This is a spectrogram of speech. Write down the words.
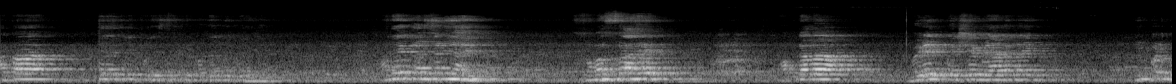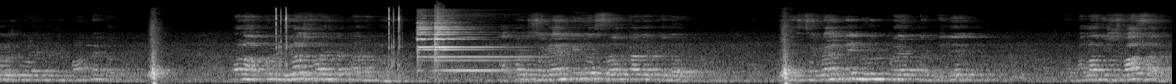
आता परिस्थिती बदलली पाहिजे. अनेक अडचणी आहेत. समस्या आहेत. आपल्याला वेळेत पैसे मिळाले नाही ही पण गोष्ट आहे की मी मान्य करतो पण आपण निराश व्हायचं कारण नाही आपण सगळ्यांनी जर सहकार्य केलं आणि सगळ्यांनी प्रयत्न केले मला विश्वास आहे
